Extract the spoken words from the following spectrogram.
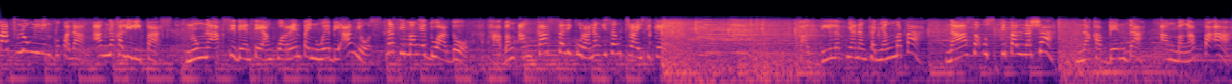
Tatlong linggo pa lang ang nakalilipas nung naaksidente ang 49 anyos na si Mang Eduardo habang angkas sa likuran ng isang tricycle. Pagdilat niya ng kanyang mata, nasa ospital na siya, nakabenda ang mga paa.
